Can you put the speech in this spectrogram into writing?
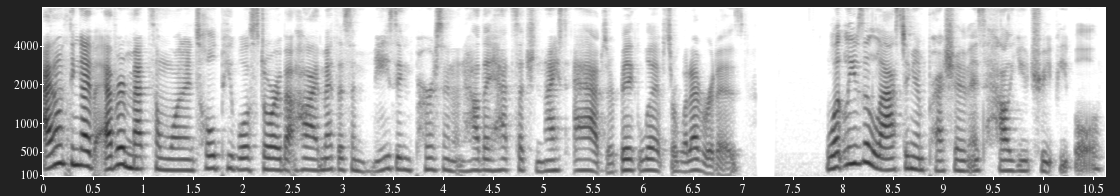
I don't think I've ever met someone and told people a story about how I met this amazing person and how they had such nice abs or big lips or whatever it is. What leaves a lasting impression is how you treat people.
